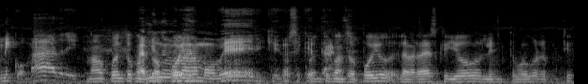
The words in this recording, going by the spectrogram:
mi comadre. No, cuento con a mí no Me vas a mover y que no sé qué Cuento con su apoyo. La verdad es que yo, te vuelvo a repetir,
